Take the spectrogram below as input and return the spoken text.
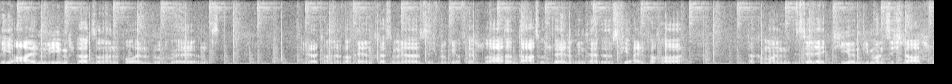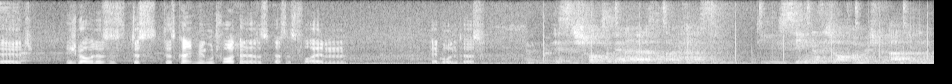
realen Leben statt, sondern vor allem virtuell. Und Die Leute haben einfach kein Interesse mehr, sich wirklich auf der Straße darzustellen. Im Internet ist es viel einfacher. Da kann man selektieren, wie man sich darstellt. Ich glaube, das, ist, das, das kann ich mir gut vorstellen, dass es, dass es vor allem der Grund ist. Ist es schon so generell, dass man sagen kann, dass die, die Szene sich auch vermischt mit anderen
